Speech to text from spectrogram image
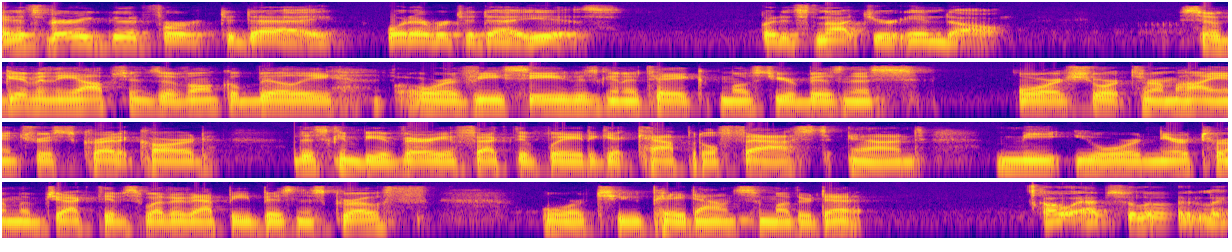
And it's very good for today, whatever today is, but it's not your end all. So, given the options of Uncle Billy or a VC who's going to take most of your business or a short term high interest credit card, this can be a very effective way to get capital fast and meet your near term objectives, whether that be business growth or to pay down some other debt. Oh, absolutely.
